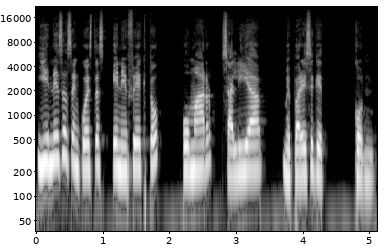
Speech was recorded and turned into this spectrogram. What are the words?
Y en esas encuestas, en efecto, Omar salía, me parece que con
